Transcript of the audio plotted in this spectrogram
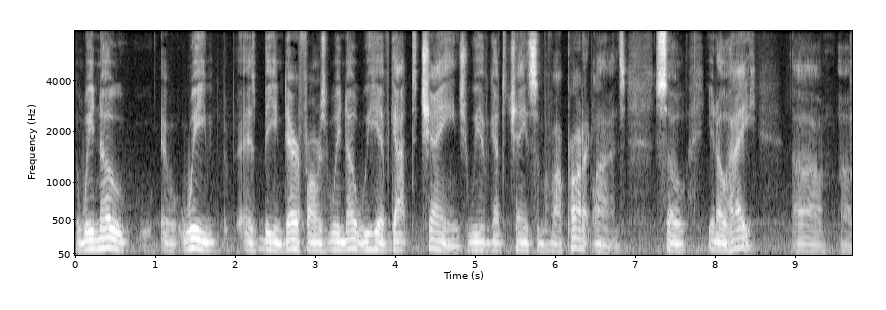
We know, we as being dairy farmers, we know we have got to change. We have got to change some of our product lines. So, you know, hey, uh, uh,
